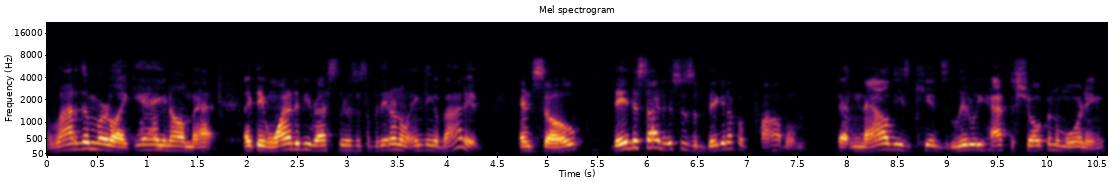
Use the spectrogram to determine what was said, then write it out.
A lot of them are like, yeah, you know, I'm at, like they wanted to be wrestlers and stuff, but they don't know anything about it. And so they decided this was a big enough a problem that now these kids literally have to show up in the morning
